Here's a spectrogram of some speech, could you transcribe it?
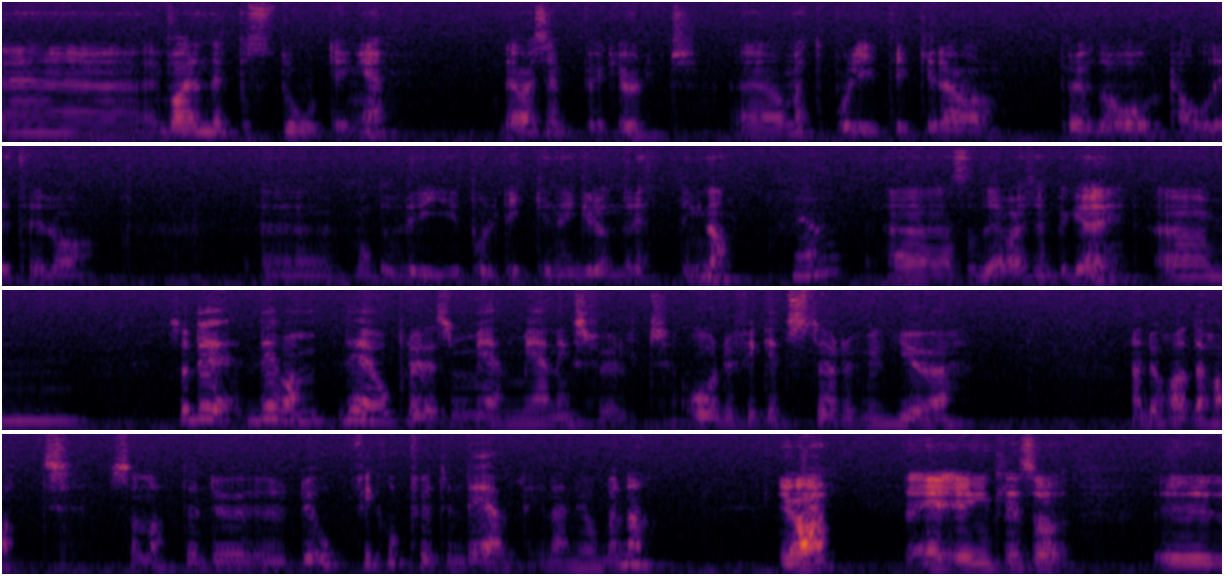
Eh, Jeg var en del på Stortinget. Det var kjempekult. Eh, Og møtte politikere og prøvde å overtale dem til å eh, på vri politikken i grønn retning, da. Ja. Eh, Så det var kjempegøy. Um, Så det, det var det jeg opplevde som mer meningsfullt. Og du fikk et større miljø enn du hadde hatt. Sånn at du, du opp, fikk oppfylt en del i den jobben, da. Ja, e- egentlig så eh,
